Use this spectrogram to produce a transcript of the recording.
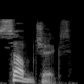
Subject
